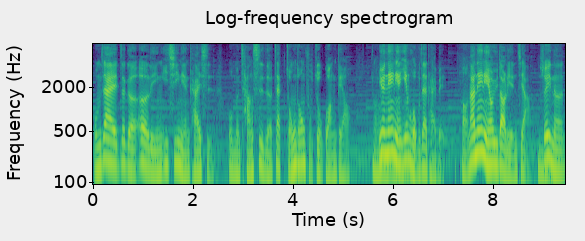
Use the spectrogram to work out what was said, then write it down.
我们在这个二零一七年开始。我们尝试着在总统府做光雕，因为那一年烟火不在台北，好，那那一年又遇到连假，所以呢，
